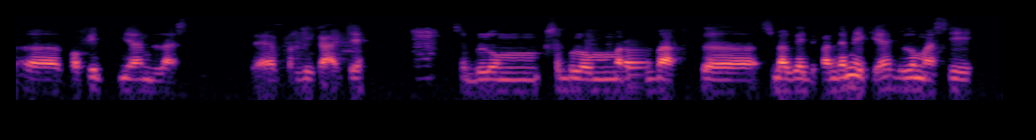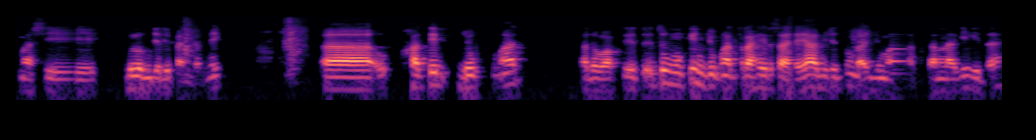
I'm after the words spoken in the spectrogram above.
uh, COVID-19. Saya pergi ke Aceh sebelum sebelum merebak ke sebagai pandemik ya, dulu masih masih belum jadi pandemik. Uh, khatib Jumat pada waktu itu itu mungkin Jumat terakhir saya, habis itu nggak Jumatan lagi kita.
